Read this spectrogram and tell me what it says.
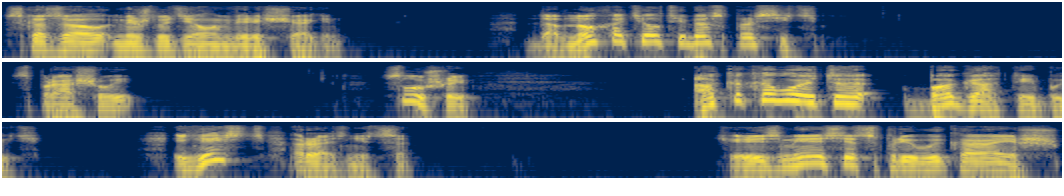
сказал между делом Верещагин. Давно хотел тебя спросить. Спрашивай. Слушай, а каково это богатый быть? Есть разница? Через месяц привыкаешь.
